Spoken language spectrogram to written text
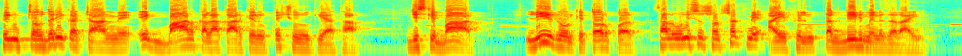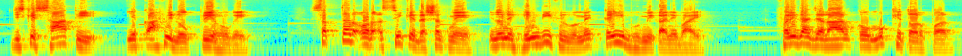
फ़िल्म चौधरी का चाँद में एक बाल कलाकार के रूप में शुरू किया था, जिसके बाद लीड रोल के तौर पर साल उन्नीस सौ सड़सठ में आई फ़िल्म तकदीर में नज़र आई, जिसके साथ ही यह काफ़ी लोकप्रिय हो गई। सत्तर और अस्सी के दशक में इन्होंने हिंदी फ़िल्मों में कई भूमिका निभाई। फरीदा जलाल को मुख्य तौर पर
